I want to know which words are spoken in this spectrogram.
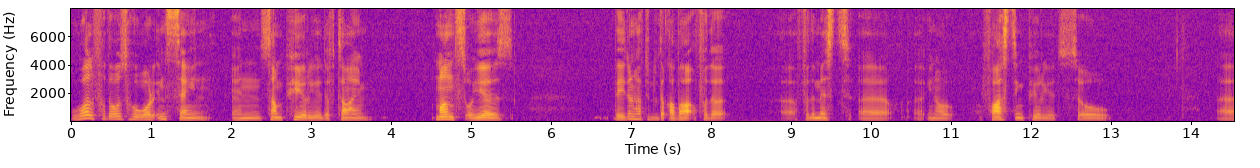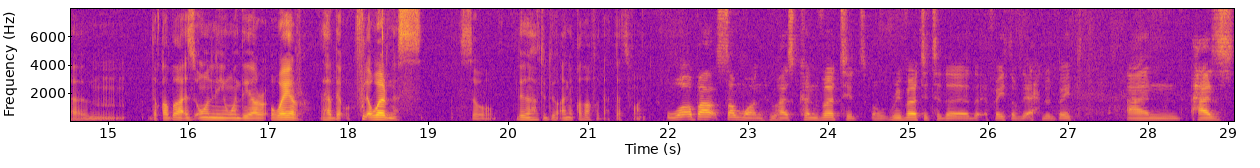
Well, for those who were insane in some period of time, months or years, they don't have to do the qada for the uh, for the missed, uh, uh, you know, fasting period. So um, the qada is only when they are aware, they have the full awareness. So they don't have to do any qada for that. That's fine. What about someone who has converted or reverted to the, the faith of the Ahlul Bayt and has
